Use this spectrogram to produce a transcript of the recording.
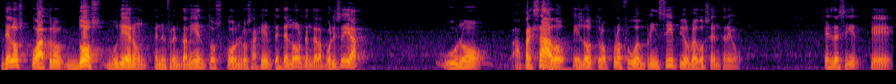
de los cuatro, dos murieron en enfrentamientos con los agentes del orden de la policía, uno apresado, el otro prófugo en principio, luego se entregó. Es decir, que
